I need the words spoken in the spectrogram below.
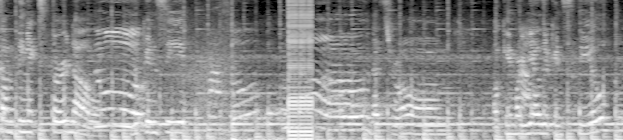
something external. You can see it. Oh, that's wrong. Okay, Marielle, you can steal.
